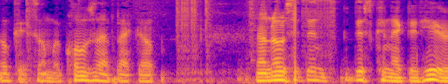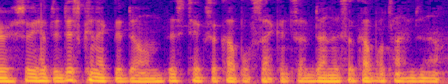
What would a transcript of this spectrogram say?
Okay, so I'm going to close that back up. Now notice it didn't disconnect it here, so you have to disconnect the dome. This takes a couple seconds. I've done this a couple times now.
